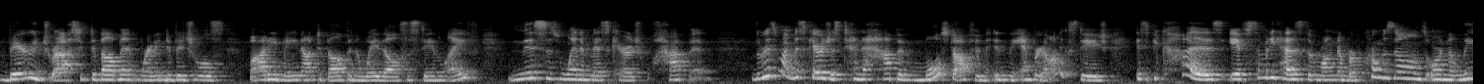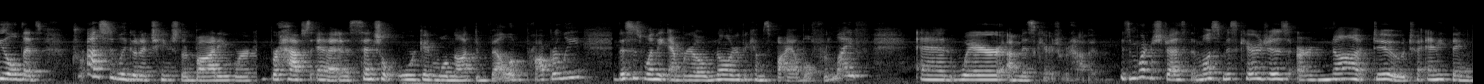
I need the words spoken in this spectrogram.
very drastic development where an individual's body may not develop in a way that'll sustain life, this is when a miscarriage will happen. The reason why miscarriages tend to happen most often in the embryonic stage is because if somebody has the wrong number of chromosomes or an allele that's drastically going to change their body, where perhaps an essential organ will not develop properly, this is when the embryo no longer becomes viable for life and where a miscarriage would happen. it's important to stress that most miscarriages are not due to anything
